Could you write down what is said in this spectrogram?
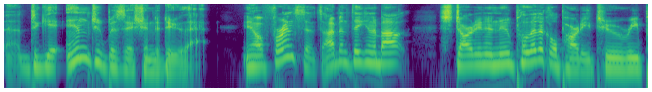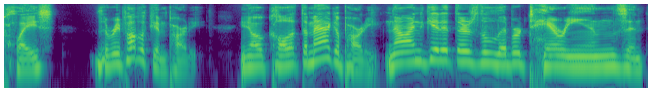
uh, to get into position to do that. You know, for instance, I've been thinking about starting a new political party to replace the Republican Party. You know, call it the MAGA party. Now I get it there's the libertarians and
